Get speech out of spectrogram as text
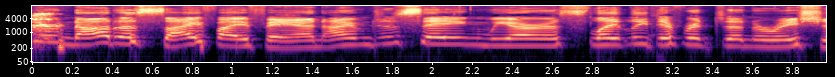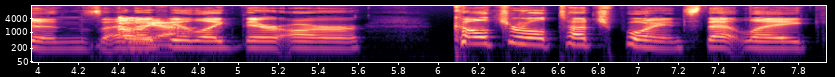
you're not a sci-fi fan. I'm just saying we are a slightly different generations, and Oh, I feel like there are cultural touch points that like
